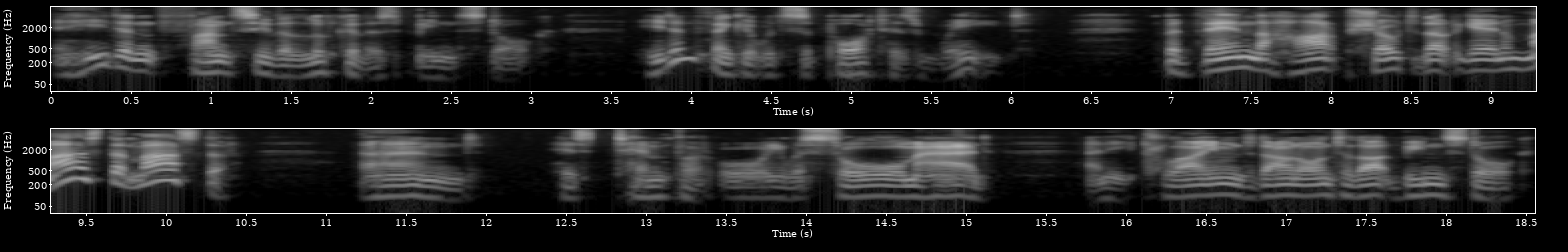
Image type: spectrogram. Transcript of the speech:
He didn't fancy the look of this beanstalk. He didn't think it would support his weight. But then the harp shouted out again, Master, master! And his temper, oh, he was so mad! And he climbed down onto that beanstalk,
